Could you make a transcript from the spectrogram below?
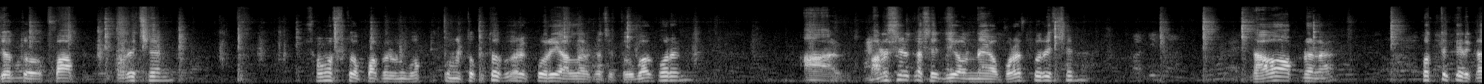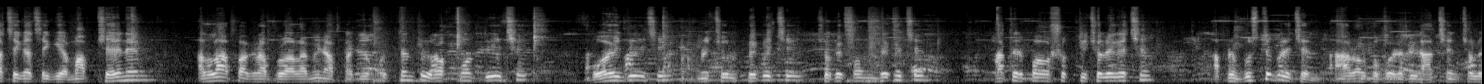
যত পাপ করেছেন, সমস্ত পাপের অনুভব অনুতপ্ত করে- আল্লাহর কাছে তৌবা করেন। আর মানুষের কাছে যে অন্যায় অপরাধ করেছেন, তাও আপনারা প্রত্যেকের কাছে কাছে গিয়ে মাপ চেয়ে নেন। আল্লাহ পাক রাব্বুল আলামিন আপনাকে অত্যন্ত রহমত দিয়েছে বয়স দিয়েছে আপনার চুল পেকেছে, চোখে কম দেখেছেন হাতের পাওয়া শক্তি চলে গেছে। আপনি বুঝতে পেরেছেন, আর অল্প কয়েকটা দিন আছেন, চলে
